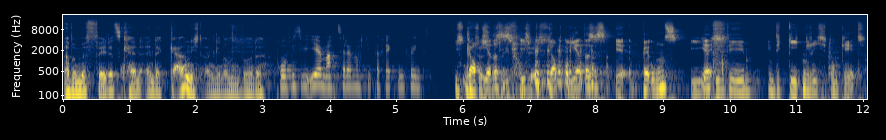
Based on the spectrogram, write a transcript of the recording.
Aber mir fällt jetzt keiner ein, der gar nicht angenommen wurde. Profis wie ihr macht halt einfach die perfekten Drinks. Ich glaube eher, dass es, ich, ich glaub eher, dass es bei uns eher in die in die Gegenrichtung geht.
